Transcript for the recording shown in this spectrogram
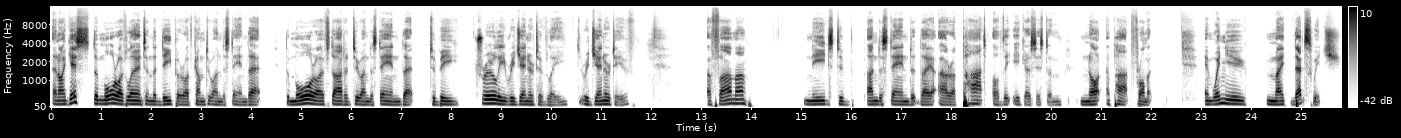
and I guess the more I've learnt and the deeper I've come to understand that, the more I've started to understand that to be truly regeneratively regenerative, a farmer needs to understand that they are a part of the ecosystem, not apart from it. And when you make that switch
